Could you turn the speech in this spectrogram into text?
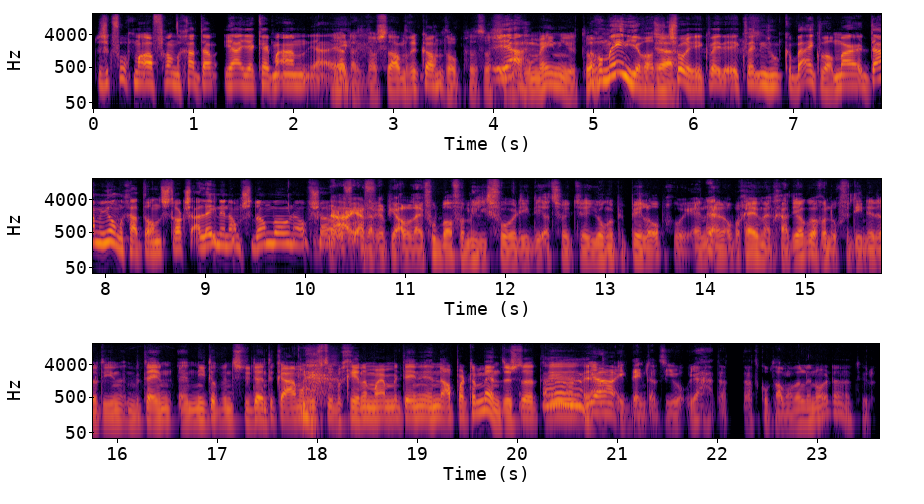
Dus ik vroeg me af, van, gaat Da- ja, jij kijkt me aan. Ja, Ja, ik- dat was de andere kant op. Dat was Ja. Roemenië, toch? Roemenië was Ja. het, sorry. Ik weet, ik weet niet hoe ik erbij kwam. Maar Damian gaat dan straks alleen in Amsterdam wonen of zo? Nou Of- ja, of- daar heb je allerlei voetbalfamilies voor die, die dat soort jonge pupillen opgroeien. En, en op een gegeven moment gaat hij ook wel genoeg verdienen dat hij meteen niet op een studentenkamer hoeft te beginnen, maar meteen in een appartement. Dus dat, Ah, ja. ja. ik denk dat hij, ja, dat, dat komt allemaal wel in orde natuurlijk.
